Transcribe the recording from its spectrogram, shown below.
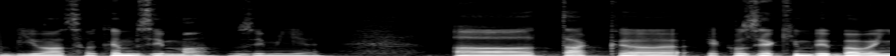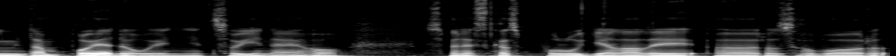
bývá celkem zima v zimě, tak jako s jakým vybavením tam pojedou, je něco jiného. Jsme dneska spolu dělali rozhovor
